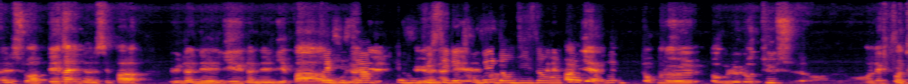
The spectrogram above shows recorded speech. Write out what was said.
elles soient pérennes. C'est pas une année est, une année est pas. Oui, c'est ça, que vous puissiez les trouver dans 10 ans encore. Donc, euh, donc le lotus, on n'exploite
